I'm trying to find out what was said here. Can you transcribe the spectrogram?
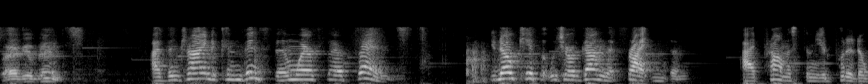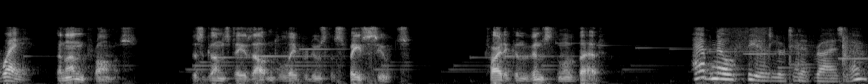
Where have you been? I've been trying to convince them we're their friends. You know, Kip, it was your gun that frightened them. I promised them you'd put it away. An unpromise. This gun stays out until they produce the spacesuits. Try to convince them of that. Have no fears, Lieutenant Reissner.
